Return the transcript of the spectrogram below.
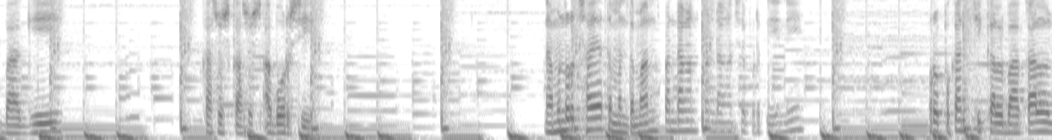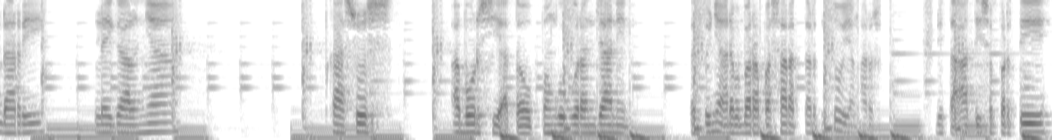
bagi kasus-kasus aborsi. Nah, menurut saya teman-teman, pandangan-pandangan seperti ini merupakan cikal bakal dari legalnya kasus aborsi atau pengguguran janin. Tentunya ada beberapa syarat tertentu yang harus ditaati seperti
